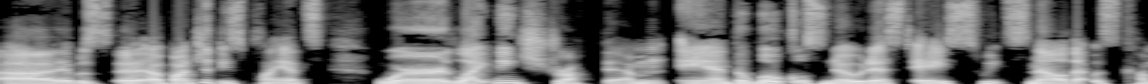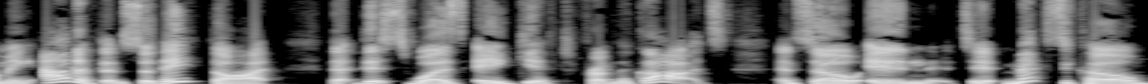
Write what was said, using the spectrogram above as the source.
uh, it was a, bunch of these plants where lightning struck them, and the locals noticed a sweet smell that was coming out of them. So they thought that this was a gift from the gods. And so in Mexico,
